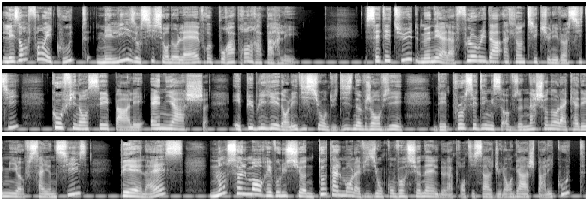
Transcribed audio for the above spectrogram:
Les enfants écoutent, mais lisent aussi sur nos lèvres pour apprendre à parler. Cette étude, menée à la Florida Atlantic University, cofinancée par les NIH et publiée dans l'édition du 19 janvier des Proceedings of the National Academy of Sciences, PNAS, non seulement révolutionne totalement la vision conventionnelle de l'apprentissage du langage par l'écoute,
